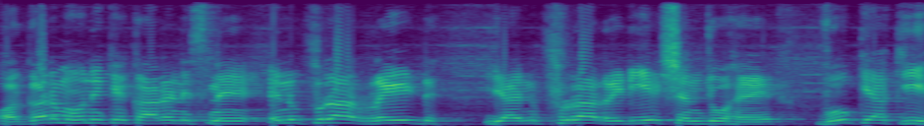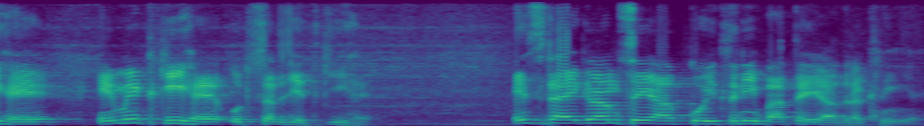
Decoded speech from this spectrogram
और गर्म होने के कारण इसने इंफ्रा रेड या इंफ्रा रेडिएशन जो है, वो क्या की है? इमिट की है, उत्सर्जित की है। इस डायग्राम से आपको इतनी बातें याद रखनी है।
